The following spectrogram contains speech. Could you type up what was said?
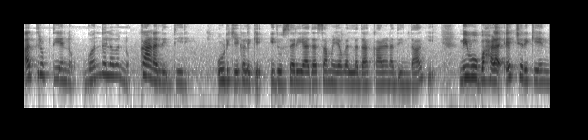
ಅತೃಪ್ತಿಯನ್ನು, ಗೊಂದಲವನ್ನು ಕಾಣಲಿದ್ದೀರಿ. ಹೂಡಿಕೆಗಳಿಗೆ ಇದು ಸರಿಯಾದ ಸಮಯವಲ್ಲದ ಕಾರಣದಿಂದಾಗಿ ನೀವು ಬಹಳ ಎಚ್ಚರಿಕೆಯಿಂದ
